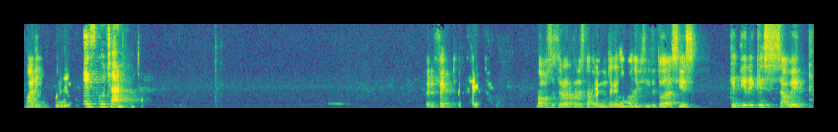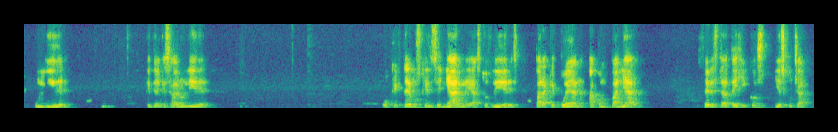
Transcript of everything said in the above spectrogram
Mari. Escuchar. Perfecto. Vamos a cerrar con esta pregunta que es la más difícil de todas y es, ¿qué tiene que saber un líder? ¿Qué tiene que saber un líder? ¿O qué tenemos que enseñarle a estos líderes para que puedan acompañar ser estratégicos y escuchar.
